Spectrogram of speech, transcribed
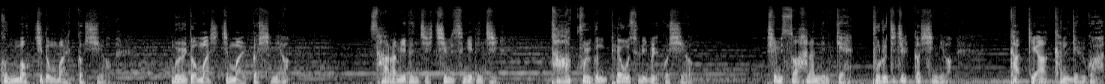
곧 먹지도 말 것이요 물도 마시지 말 것이며 사람이든지 짐승이든지 다 굵은 베옷을 입을 것이요 힘써 하나님께 부르짖을 것이며 각기 악한 길과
